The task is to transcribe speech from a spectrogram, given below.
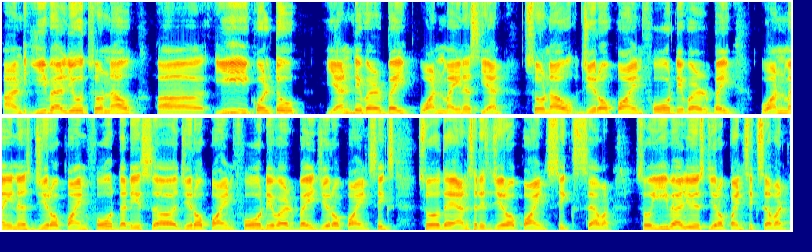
and E value. So now uh, E equal to N divided by 1 minus N so now 0.4 divided by 1 minus 0.4 that is uh, 0.4 divided by 0.6 so the answer is 0.67 so e value is 0.67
